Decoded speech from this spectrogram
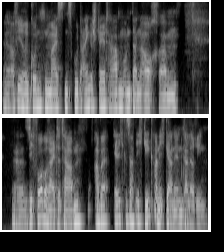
äh, auf ihre Kunden meistens gut eingestellt haben und dann auch ähm, äh, sich vorbereitet haben. Aber ehrlich gesagt, ich gehe gar nicht gerne in Galerien.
